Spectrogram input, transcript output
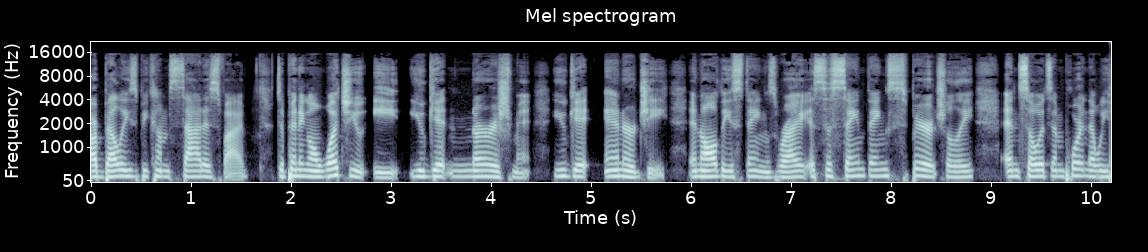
Our bellies become satisfied. Depending on what you eat you get nourishment you get energy and all these things right? It's the same thing spiritually and so it's important that we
